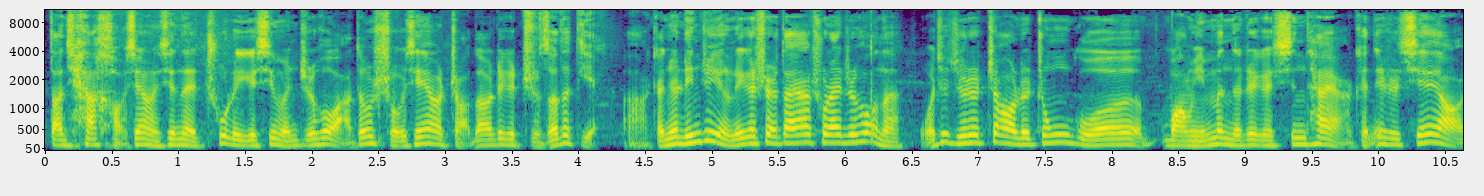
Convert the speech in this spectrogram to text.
大家好像现在出了一个新闻之。后啊，都首先要找到这个指责的点啊。感觉林志颖这个事儿，大家出来之后呢，我就觉得照着中国网民们的这个心态啊，肯定是先要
